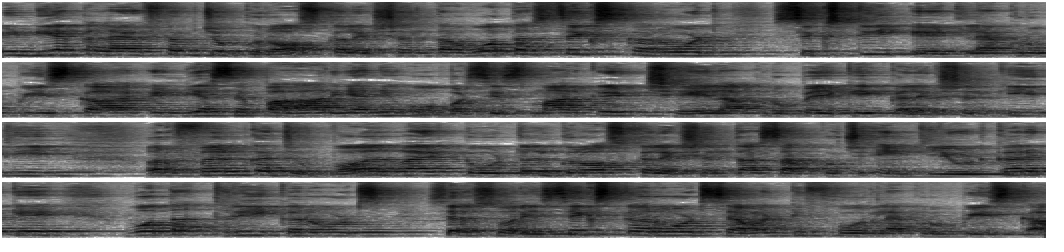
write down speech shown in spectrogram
इंडिया का लाइफ टाइम जो ग्रॉस कलेक्शन था, वो था six crore sixty eight lakh rupees का। इंडिया से बाहर, यानी ओवरसीज मार्केट छह लाख रुपए की कलेक्शन की थी। और फ़िल्म का जो world wide total gross collection था, सब कुछ इंक्लूड करके, वो था three crore sorry six crore seventy four lakh rupees का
